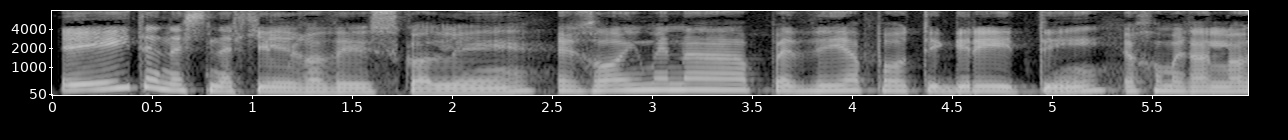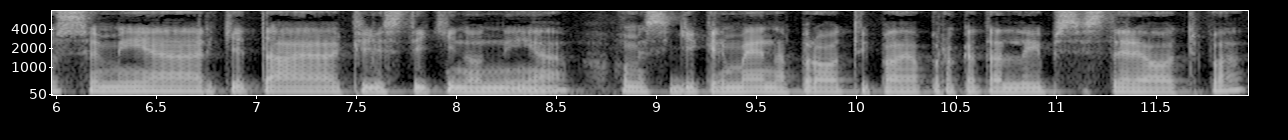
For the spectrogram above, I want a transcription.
Ε, Ήταν στην αρχή λίγο δύσκολη. Εγώ είμαι ένα παιδί από την Κρήτη. Έχω μεγαλώσει σε μια αρκετά κλειστή κοινωνία με συγκεκριμένα πρότυπα, προκαταλήψεις, στερεότυπα.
